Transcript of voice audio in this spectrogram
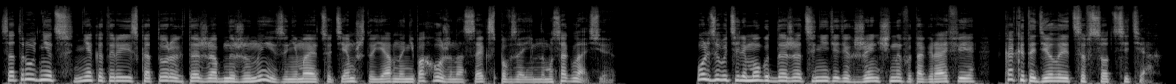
Сотрудниц, некоторые из которых даже обнажены, занимаются тем, что явно не похоже на секс по взаимному согласию. Пользователи могут даже оценить этих женщин и фотографии, как это делается в соцсетях.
